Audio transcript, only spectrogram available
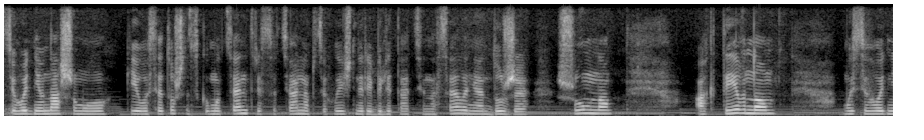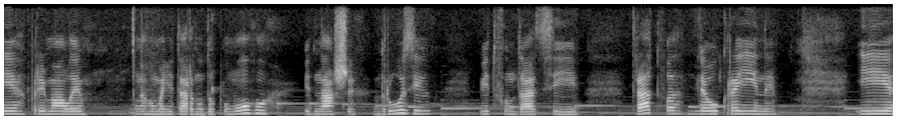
Сьогодні в нашому Києво-Святошинському центрі соціально-психологічної реабілітації населення дуже шумно, активно. Ми сьогодні приймали гуманітарну допомогу від наших друзів, від фундації Тратва для України. І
